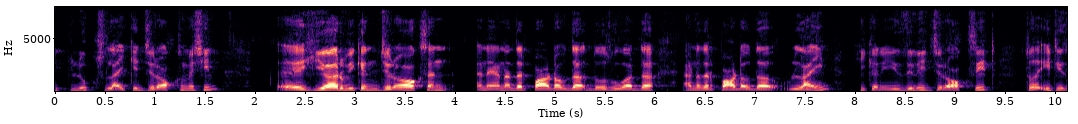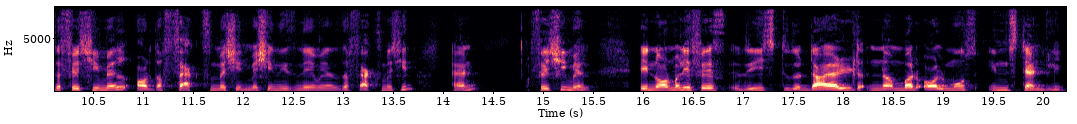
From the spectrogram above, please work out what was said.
it looks like a xerox machine uh, uh, here we can xerox and and another part of the those who are the another part of the line he can easily xerox it. So it is a facsimile or the fax machine. Machine is named as the fax machine and facsimile a normally fax reach to the dialed number almost instantly.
